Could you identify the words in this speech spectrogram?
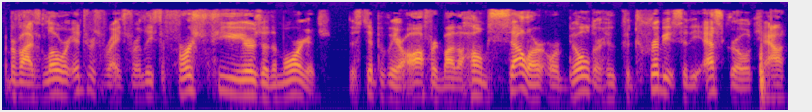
that provides lower interest rates for at least the first few years of the mortgage. This typically are offered by the home seller or builder who contributes to the escrow account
